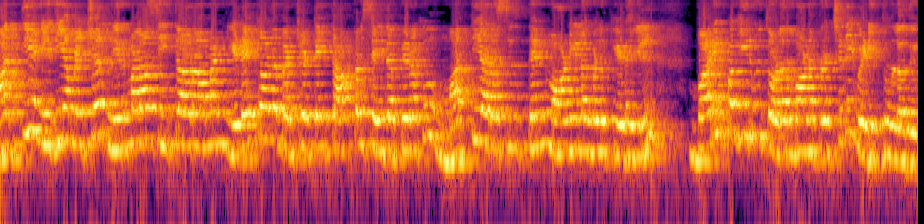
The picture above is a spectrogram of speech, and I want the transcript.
மத்திய நிதியமைச்சர் நிர்மலா சீதாராமன் இடைக்கால பட்ஜெட்டை தாக்கல் செய்த பிறகு மத்திய அரசு தென் மாநிலங்களுக்கு இடையில் வரி பகிர்வு தொடர்பான பிரச்சனை வெடித்துள்ளது.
